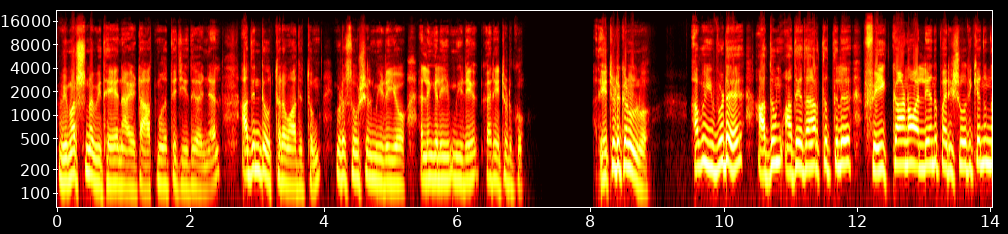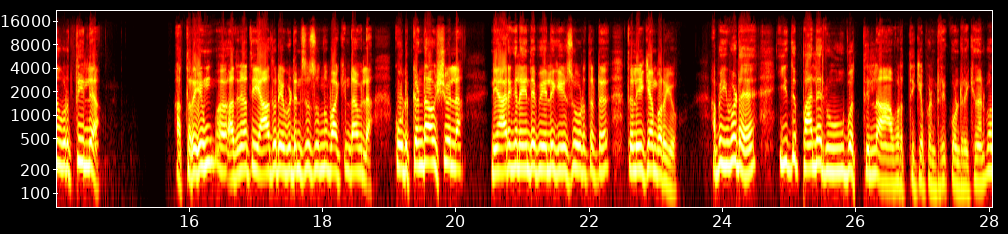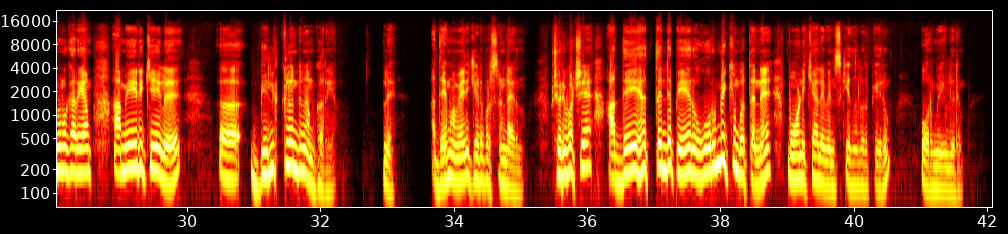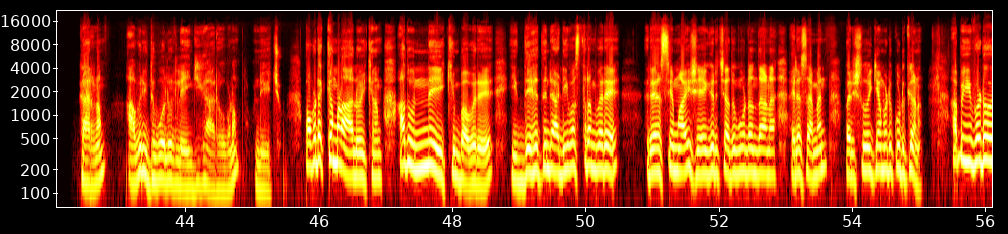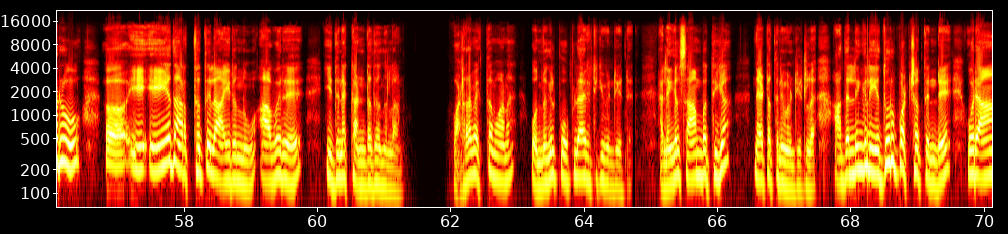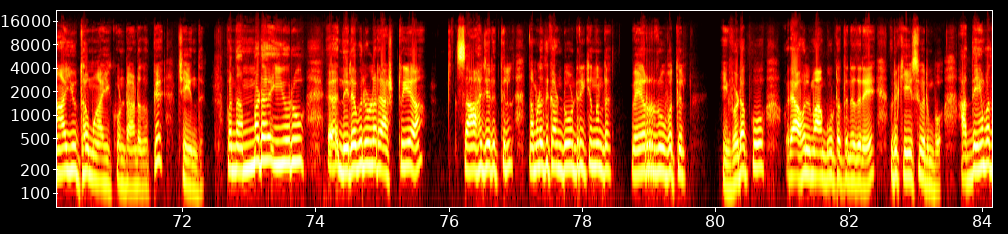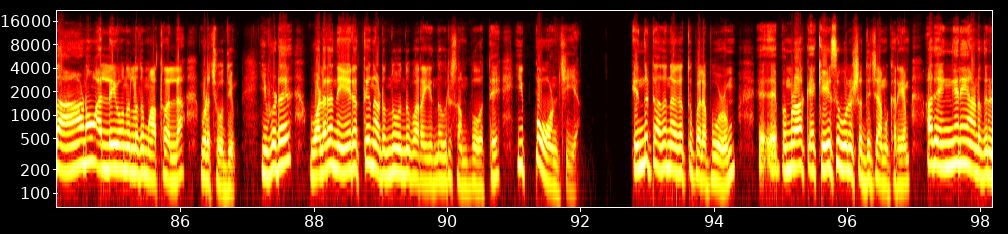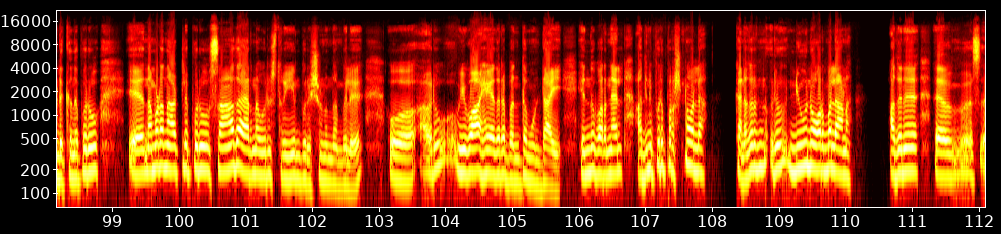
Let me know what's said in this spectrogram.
വിമർശന വിധേയനായിട്ട് ആത്മഹത്യ ചെയ്തു കഴിഞ്ഞാൽ അതിന്റെ ഉത്തരവാദിത്വം ഇവിടെ സോഷ്യൽ മീഡിയയോ അല്ലെങ്കിൽ ഈ മീഡിയക്കാർ ഏറ്റെടുക്കുമോ അത് ഏറ്റെടുക്കണമല്ലോ. അപ്പോൾ ഇവിടെ അതും അത് യഥാർത്ഥത്തിൽ ഫേക്കാണോ അല്ലേ എന്ന് പരിശോധിക്കാൻ നിവൃത്തിയില്ല. അത്രയും അതിനകത്ത് യാതൊരു എവിഡൻസസ് ഒന്നും ബാക്കി ഉണ്ടാവില്ല കൊടുക്കേണ്ട ആവശ്യമില്ല. ഇനി ആരെങ്കിലും അതിന്റെ പേരിൽ കേസ് കൊടുത്തിട്ട് തെളിയിക്കാൻ പറയുമോ അപ്പോൾ ഇവിടെ ഇത് പല രൂപത്തിൽ ആവർത്തിക്കപ്പെട്ടിക്കൊണ്ടിരിക്കുന്നതാണ് ഇപ്പോൾ നമുക്കറിയാം അമേരിക്കയിൽ ബിൽ ക്ലിന്റൺ നമുക്കറിയാം അല്ലേ? അദ്ദേഹം അമേരിക്കയുടെ പ്രസിഡന്റായിരുന്നു പക്ഷെ ഒരുപക്ഷെ അദ്ദേഹത്തിന്റെ പേര് ഓർമ്മിക്കുമ്പോൾ തന്നെ മോണിക്ക ലെവിൻസ്കി എന്നുള്ളൊരു പേരും ഓർമ്മയിൽ വരും. കാരണം അവരിതുപോലൊരു ലൈംഗിക ആരോപണം ഉന്നയിച്ചു. അപ്പോൾ അവിടെയൊക്കെ നമ്മൾ ആലോചിക്കണം. അത് ഉന്നയിക്കുമ്പോൾ അവർ ഇദ്ദേഹത്തിന്റെ അടിവസ്ത്രം വരെ രഹസ്യമായി ശേഖരിച്ച് അതുകൊണ്ട് എന്താണ് അതിലെ സെമൻ പരിശോധിക്കാൻ വേണ്ടി കൊടുക്കുകയാണ്. അപ്പോൾ ഇവിടെ ഒരു ഏതർത്ഥത്തിലായിരുന്നു അവർ ഇതിനെ കണ്ടത് എന്നുള്ളതാണ്. വളരെ വ്യക്തമാണ്. ഒന്നുകിൽ പോപ്പുലാരിറ്റിക്ക് വേണ്ടിയിട്ട് അല്ലെങ്കിൽ സാമ്പത്തിക നേട്ടത്തിന് വേണ്ടിയിട്ടുള്ള. അതല്ലെങ്കിൽ എതിർപക്ഷത്തിന്റെ ഒരായുധമായിക്കൊണ്ടാണ് ഇതൊക്കെ ചെയ്യുന്നത്. അപ്പം നമ്മുടെ ഈ ഒരു നിലവിലുള്ള രാഷ്ട്രീയ സാഹചര്യത്തിൽ നമ്മളിത് കണ്ടുകൊണ്ടിരിക്കുന്നുണ്ട് വേറൊരു രൂപത്തിൽ. ഇവിടെ ഇപ്പോൾ രാഹുൽ മാങ്കൂട്ടത്തിനെതിരെ ഒരു കേസ് വരുമ്പോൾ അദ്ദേഹം അതാണോ അല്ലയോ എന്നുള്ളത് മാത്രമല്ല ഇവിടെ ചോദ്യം. ഇവിടെ വളരെ നേരത്തെ നടന്നു എന്ന് പറയുന്ന ഒരു സംഭവത്തെ ഇപ്പോൾ ഓൺ ചെയ്യാം എന്നിട്ട് അതിനകത്ത് പലപ്പോഴും ഇപ്പം നമ്മൾ ആ കേസ് പോലും ശ്രദ്ധിച്ചാൽ നമുക്കറിയാം. അതെങ്ങനെയാണ് ഇതിനെടുക്കുന്നത് ഇപ്പോൾ ഒരു നമ്മുടെ നാട്ടിലിപ്പോൾ ഒരു സാധാരണ ഒരു സ്ത്രീയും പുരുഷനും തമ്മിൽ ഒരു വിവാഹേതര ബന്ധമുണ്ടായി. എന്ന് പറഞ്ഞാൽ അതിനിപ്പോൾ ഒരു പ്രശ്നമല്ല. കാരണം അതൊരു ഒരു ന്യൂ നോർമലാണ്. അതിന്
